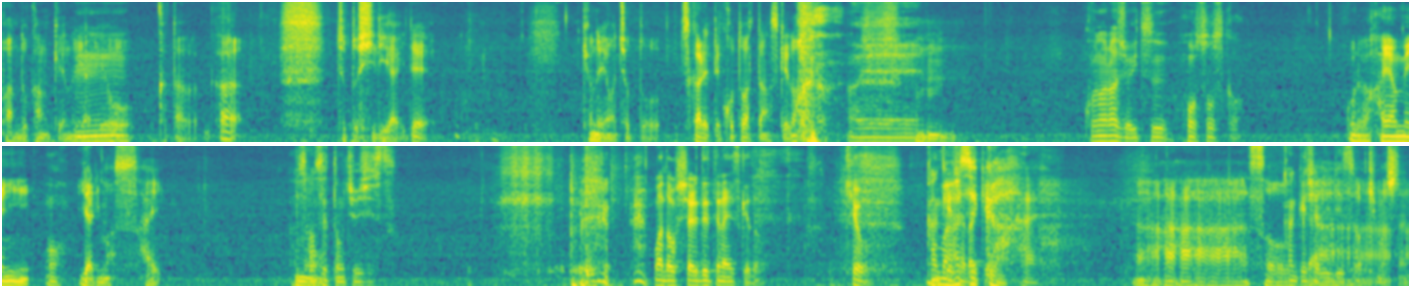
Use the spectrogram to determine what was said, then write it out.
バンド関係のやりを方がちょっと知り合いで去年はちょっと疲れて断ったんですけど、ええうん、このラジオいつ放送ですか？これは早めにあ。やります。はい。サンセットも中止です。まだオフィシャル出てないですけど。今日関係者だけ。マジか。はい、ああそうか。関係者リリースは来ましたね。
